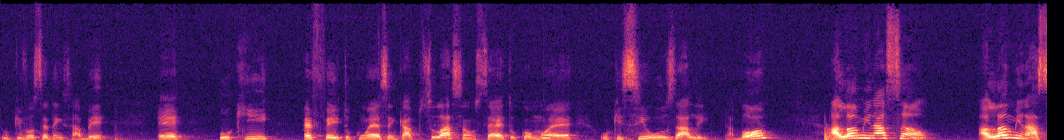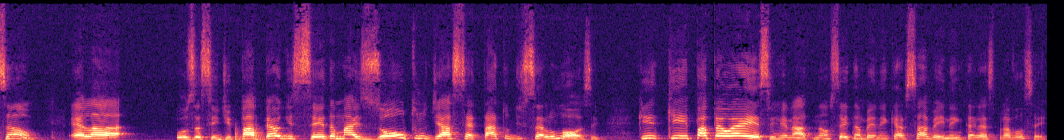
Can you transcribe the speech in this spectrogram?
O que você tem que saber é o que é feito com essa encapsulação, certo? Como é o que se usa ali, tá bom? A laminação. A laminação, ela usa-se de papel de seda mais outro de acetato de celulose. Que, que papel é esse, Renato? Não sei também, nem quero saber, nem interessa para você.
